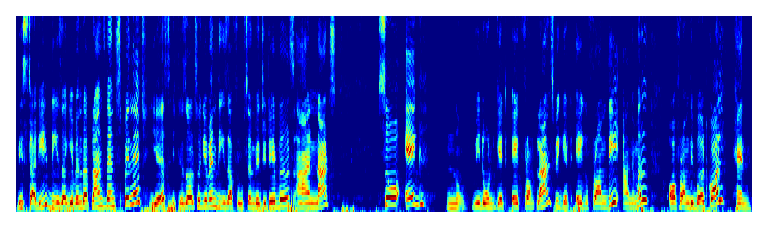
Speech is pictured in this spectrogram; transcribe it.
we studied these are given by plants. Then spinach yes it is also given. These are fruits and vegetables and nuts. So egg no we don't get egg from plants. We get egg from the animal or from the bird called hen.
